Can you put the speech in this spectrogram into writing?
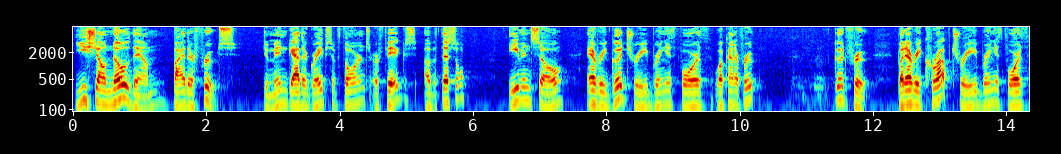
Ye shall know them by their fruits. Do men gather grapes of thorns or figs of a thistle? Even so, every good tree bringeth forth what kind of fruit? Good fruit. But every corrupt tree bringeth forth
